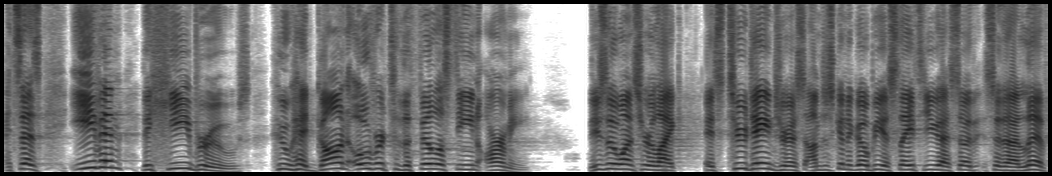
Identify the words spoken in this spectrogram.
it says, even the Hebrews who had gone over to the Philistine army, these are the ones who are like, it's too dangerous. I'm just going to go be a slave to you guys so, so that I live.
